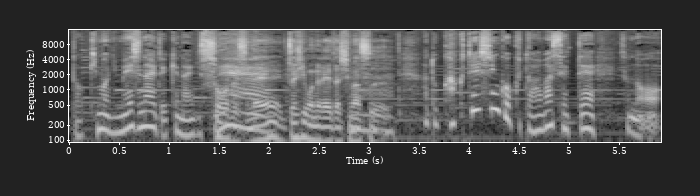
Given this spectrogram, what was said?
と肝に銘じないといけないですね。そうですね。ぜひお願いいたします、うん、あと確定申告と合わせてその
